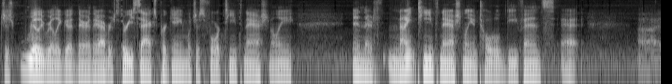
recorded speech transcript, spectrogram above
just really, really good there. They average three sacks per game, which is 14th nationally and they're 19th nationally in total defense at uh,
